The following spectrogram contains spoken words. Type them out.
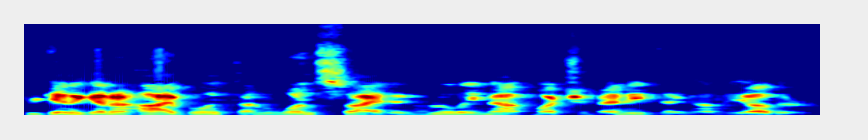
You're going to get an eye blink on one side and really not much of anything on the other.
